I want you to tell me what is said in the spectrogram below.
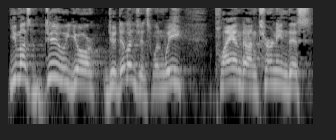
You must do your due diligence. When we planned on turning this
